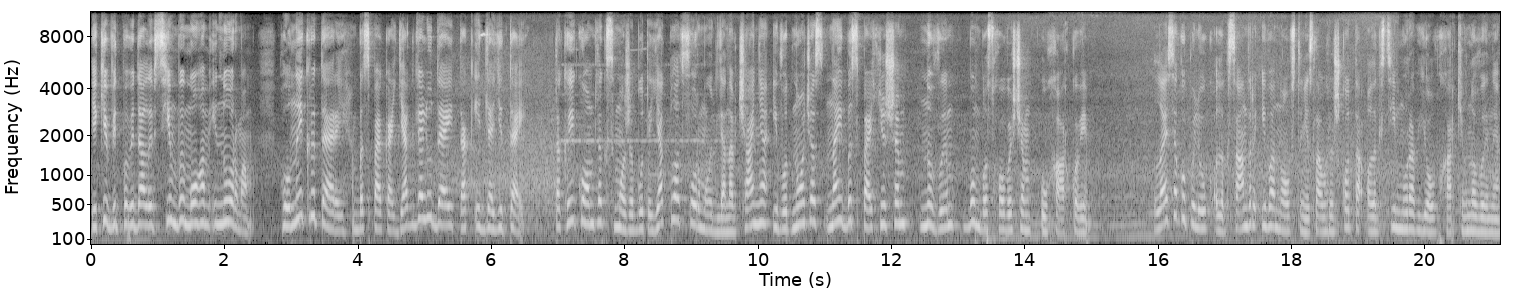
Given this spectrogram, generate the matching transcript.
які б відповідали всім вимогам і нормам. Головний критерій безпека як для людей, так і для дітей. Такий комплекс може бути як платформою для навчання і водночас найбезпечнішим новим бомбосховищем у Харкові. Леся Копилюк, Олександр Іванов, Станіслав Гришко та Олексій Муравйов. Харків новини.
